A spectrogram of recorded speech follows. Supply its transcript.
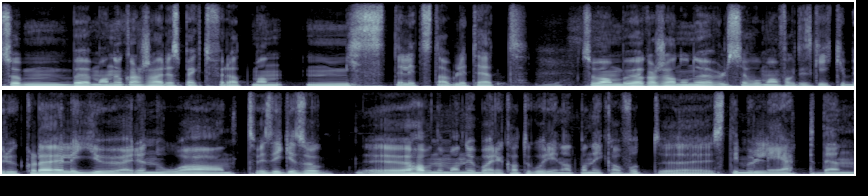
så bør man jo kanskje ha respekt for at man mister litt stabilitet. Så man bør kanskje ha noen øvelser hvor man faktisk ikke bruker det, eller gjøre noe annet. Hvis ikke så eh, havner man jo bare i kategorien at man ikke har fått eh, stimulert den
